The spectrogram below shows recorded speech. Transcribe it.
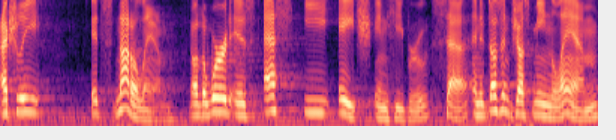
Actually, it's not a lamb. Uh, the word is S E H in Hebrew, seh, and it doesn't just mean lamb.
